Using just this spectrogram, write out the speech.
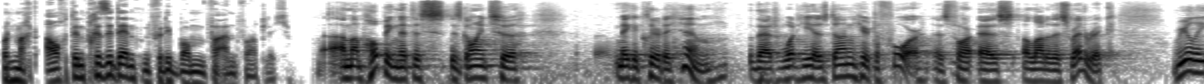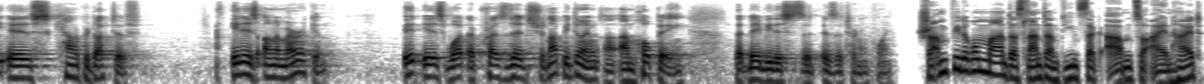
und macht auch den Präsidenten für die Bomben verantwortlich. I'm, I'm hoping that this is going to make it clear to him that what he has done heretofore, as far as a lot of this rhetoric, really is counterproductive. It is un American. It is what a president should not be doing. Uh, I'm hoping that maybe this is a, is a turning point. Trump wiederum mahnt das Land am Dienstagabend zur Einheit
